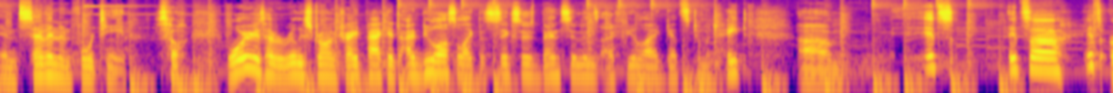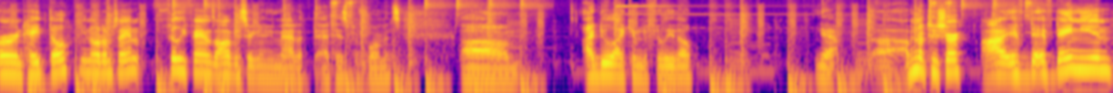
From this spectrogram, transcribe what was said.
And 7 and 14. So Warriors have a really strong trade package. I do also like the Sixers. Ben Simmons, I feel like gets too much hate. Um, it's it's uh it's earned hate though. You know what I'm saying? Philly fans obviously are gonna be mad at, at his performance. Um, I do like him to Philly though. Yeah, uh, I'm not too sure. I if if Damian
